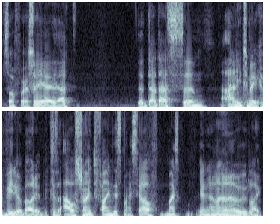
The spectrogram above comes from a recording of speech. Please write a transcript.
software. So yeah, that, that, that's um, I need to make a video about it because I was trying to find this myself. My, and I know like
